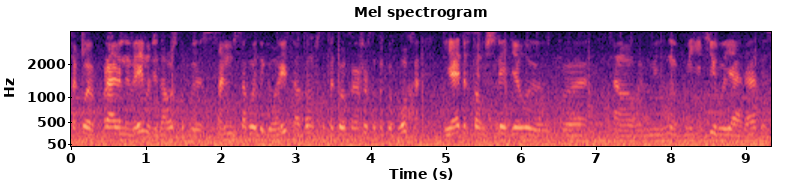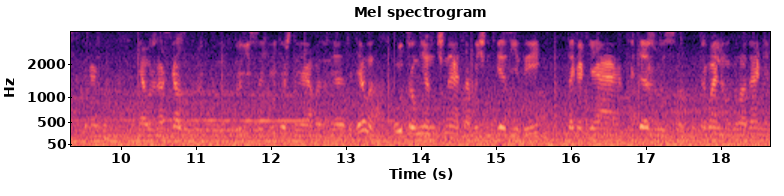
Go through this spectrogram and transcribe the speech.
такое правильное время для того, чтобы с самим собой договориться о том, что такое хорошо, что такое плохо. Я это в том числе делаю в, там, ну, медитируя, да, то есть это как бы, я уже рассказывал в других своих видео, что я я это делаю. Утро у меня начинается обычно без еды, так как я придерживаюсь интервального голодания,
